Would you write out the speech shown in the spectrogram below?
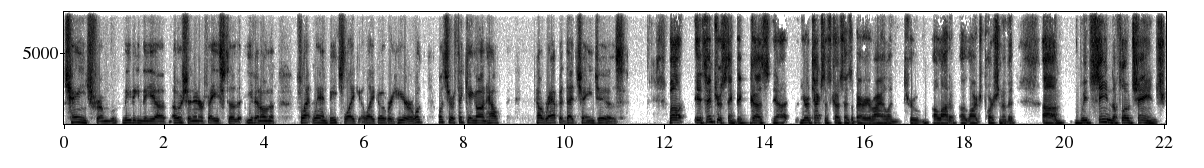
changed from leaving the uh, ocean interface to the, even on the flat land beach like like over here. What what's your thinking on how how rapid that change is? Well, it's interesting because uh, your Texas coast has a barrier island through a lot of a large portion of it. Um, we've seen the flow change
